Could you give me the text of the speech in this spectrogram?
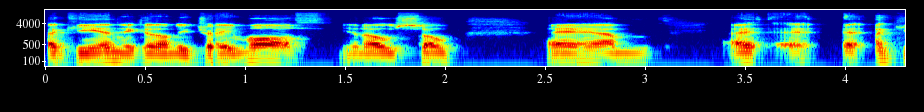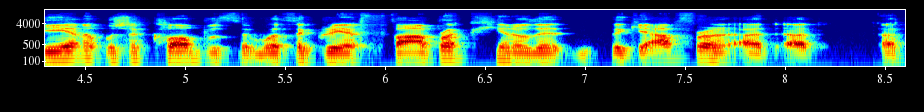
again you can only dream of, you know. So, um, again, it was a club with with a great fabric. You know, the the gaffer at, at, at,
